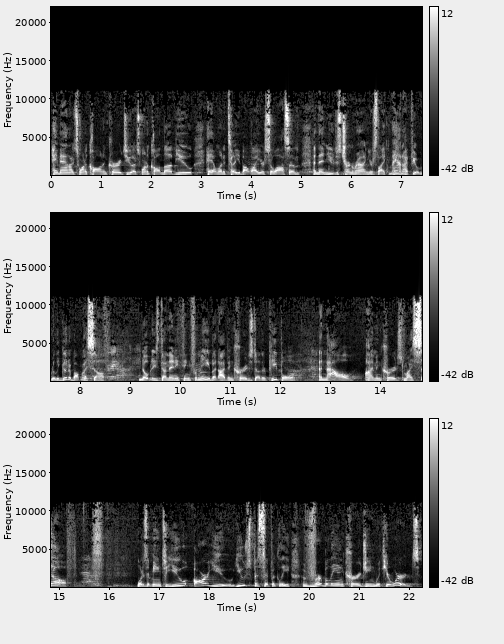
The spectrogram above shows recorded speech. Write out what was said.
hey man, I just want to call and encourage you. I just want to call and love you. Hey, I want to tell you about why you're so awesome. And then you just turn around and you're just like, man, I feel really good about myself. Nobody's done anything for me, but I've encouraged other people, and now I'm encouraged myself. What does it mean to you? Are you, you specifically, verbally encouraging with your words?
